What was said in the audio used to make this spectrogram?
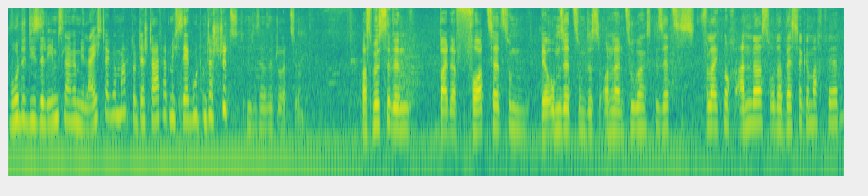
wurde diese Lebenslage mir leichter gemacht und der Staat hat mich sehr gut unterstützt in dieser Situation. Was müsste denn bei der Fortsetzung der Umsetzung des Onlinezugangsgesetzes vielleicht noch anders oder besser gemacht werden?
